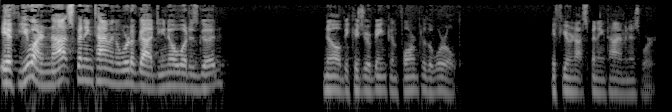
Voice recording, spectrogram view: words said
If you are not spending time in the Word of God, do you know what is good? No, because you're being conformed to the world if you're not spending time in His Word.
